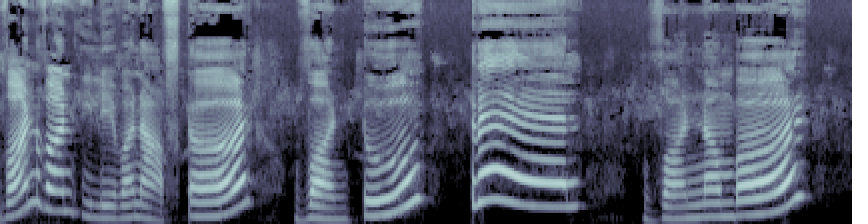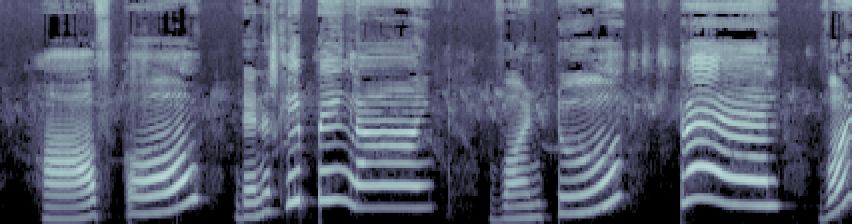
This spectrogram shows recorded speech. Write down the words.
one one eleven after one two twelve. One number half curve then a sleeping line. One two twelve. One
